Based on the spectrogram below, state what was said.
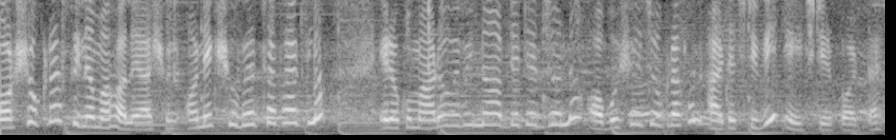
দর্শকরা সিনেমা হলে আসুন অনেক শুভেচ্ছা থাকল। এরকম আরও বিভিন্ন আপডেটের জন্য অবশ্যই চোখ রাখুন আর্টিস্ট টিভি এইচডির পর্দায়।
